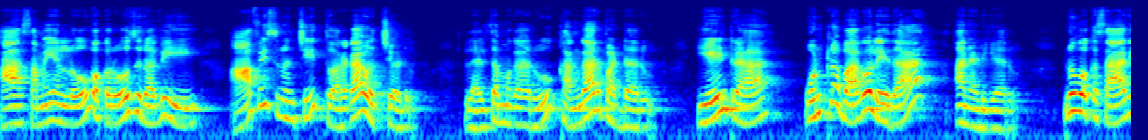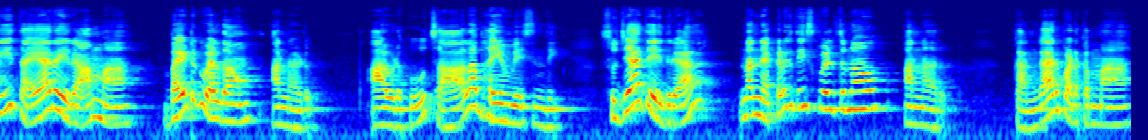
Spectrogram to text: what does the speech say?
ఆ సమయంలో ఒకరోజు రవి ఆఫీస్ నుంచి త్వరగా వచ్చాడు. లలితమ్మ గారు కంగారు పడ్డారు. ఏంట్రా ఒంట్లో బాగోలేదా? అని అడిగారు. నువ్వు ఒకసారి తయారై రామ్మ బయటకు వెళ్దాం అన్నాడు. ఆవిడకు చాలా భయం వేసింది. సుజాత ఎదురా నన్ను ఎక్కడికి తీసుకువెళ్తున్నావు? అన్నారు. కంగారు పడకమ్మా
